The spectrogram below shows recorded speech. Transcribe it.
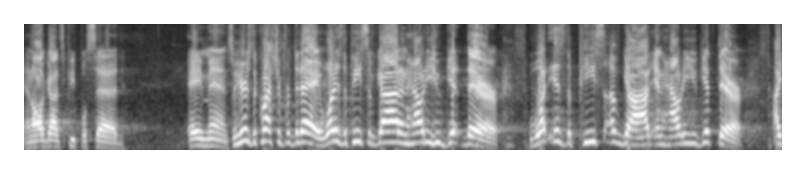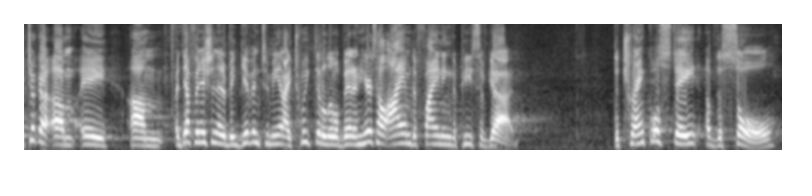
And all God's people said, Amen. So here's the question for today What is the peace of God and how do you get there? What is the peace of God and how do you get there? I took a, um, a, um, a definition that had been given to me and I tweaked it a little bit, and here's how I am defining the peace of God the tranquil state of the soul,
